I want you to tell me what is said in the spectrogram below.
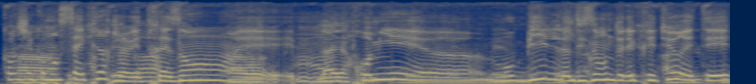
Quand j'ai commencé à écrire, j'avais 13 ans et mon premier euh, mobile, disons, de l'écriture était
